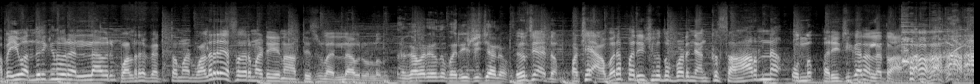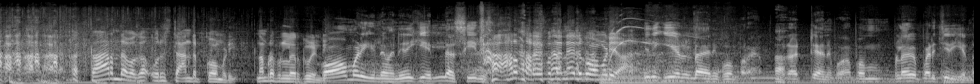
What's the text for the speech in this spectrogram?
അപ്പോൾ ഈ വന്നിരിക്കുന്നവരെല്ലാവരും വളരെ വ്യക്തമായിട്ട് വളരെ രസകരമായിട്ട് ചെയ്യുന്ന ആർട്ടിസ്റ്റുകൾ എല്ലാവരും ഉള്ളത്. നമുക്ക് അവരെ ഒന്ന് പരീക്ഷിച്ചാലോ? തീർച്ചയായിട്ടും. പക്ഷേ അവരെ പരീക്ഷിക്കുന്ന മുമ്പാട് ഞങ്ങൾക്ക് സാറിനെ ഒന്ന് പരീക്ഷിക്കാനല്ലട്ടാ സാറിന്റെ വക ഒരു സ്റ്റാൻഡപ്പ് കോമഡി നമ്മുടെ പിള്ളേർക്ക് വേണ്ടി. കോമഡി ഇല്ല മോനെ, എനിക്ക് എല്ലാ സീരിയസ് സാറ് പറയുമ്പോൾ തന്നെ ഒരു കോമഡിയാ. എനിക്ക് ഈയിടെ അനുഭവം പറയാം. ഒരൊറ്റ അനുഭവം. അപ്പം പിള്ളേർ പഠിച്ചിരിക്കണ്ട.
